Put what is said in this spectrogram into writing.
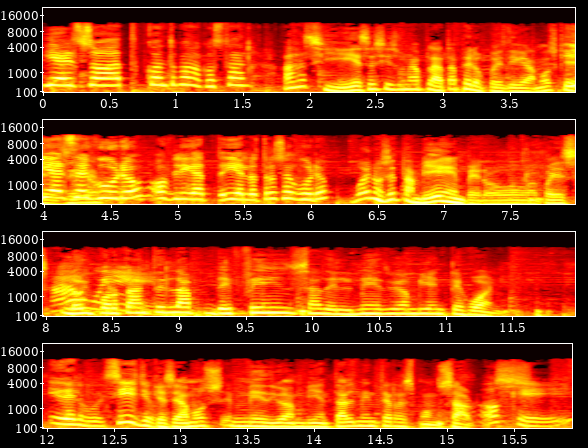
¿Y el SOAT cuánto me va a costar? Ah, sí, ese sí es una plata, pero pues digamos que... ¿Y el ese- seguro obligatorio? ¿Y el otro seguro? Bueno, ese también, pero pues Ah, lo importante es la defensa del medio ambiente, Juan. Y del bolsillo. Que seamos medioambientalmente responsables. Ok.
